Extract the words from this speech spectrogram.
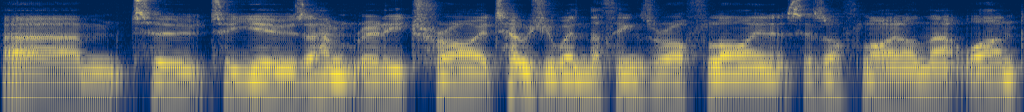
um, to to use. I haven't really tried. It tells you when the things are offline. It says offline on that one.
